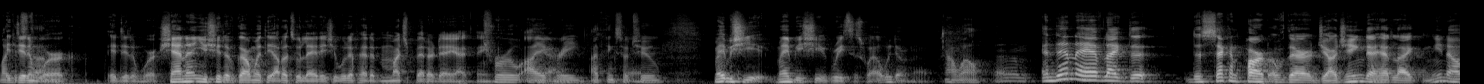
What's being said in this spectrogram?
Like it didn't done. work. It didn't work. Shannon, you should have gone with the other two ladies. You would have had a much better day, I think. True, I Yeah. agree. I think so too. Maybe she maybe she agrees as well. We don't know. Oh well. Um, and then they have like the the second part of their judging. They had like you know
